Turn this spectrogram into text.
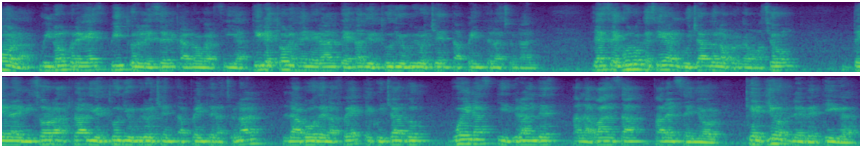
Hola, mi nombre es Víctor Eliezer Cano García, director general de Radio Estudio 1080p Internacional. Les aseguro que sigan escuchando la programación de la emisora Radio Estudio 1080p Internacional, La Voz de la Fe, escuchando buenas y grandes alabanzas para el Señor. Que Dios les bendiga.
